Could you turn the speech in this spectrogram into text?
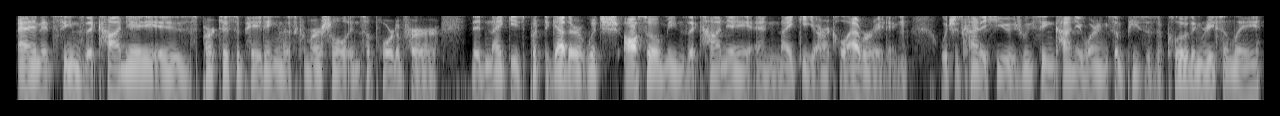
And it seems that Kanye is participating in this commercial in support of her that Nike's put together, which also means that Kanye and Nike are collaborating, which is kind of huge. We've seen Kanye wearing some pieces of clothing recently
